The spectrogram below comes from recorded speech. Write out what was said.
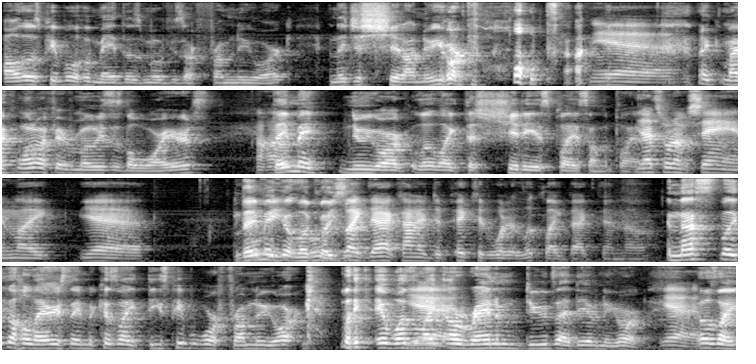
all those people who made those movies are from New York, and they just shit on New York the whole time. Yeah. Like my one of my favorite movies is The Warriors. Uh-huh. They make New York look like the shittiest place on the planet. That's what I'm saying. Like, yeah. They make it look movies like, like that kind of depicted what it looked like back then, though. and that's like the hilarious thing because like these people were from New York. like it wasn't like a random dude's idea of New York. Yeah. It was like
